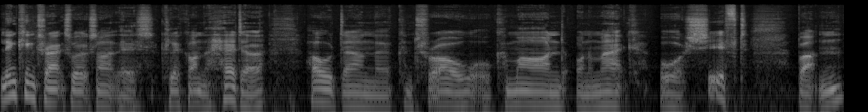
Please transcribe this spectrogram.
linking tracks works like this click on the header hold down the control or command on a Mac or shift button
